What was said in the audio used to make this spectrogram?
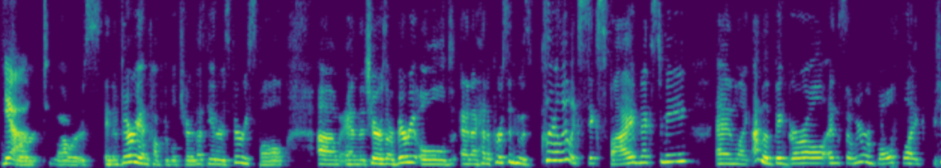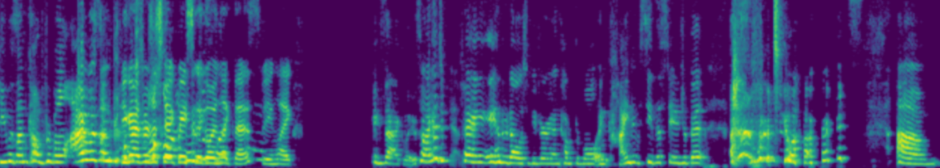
yeah. for two hours in a very uncomfortable chair. That theater is very small, um, and the chairs are very old. And I had a person who was clearly like six five next to me, and like I'm a big girl, and so we were both like he was uncomfortable, I was uncomfortable. You guys were just like basically just going like, like this, being like. Exactly. So I had to yeah. pay $800 to be very uncomfortable and kind of see the stage a bit for two hours um,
